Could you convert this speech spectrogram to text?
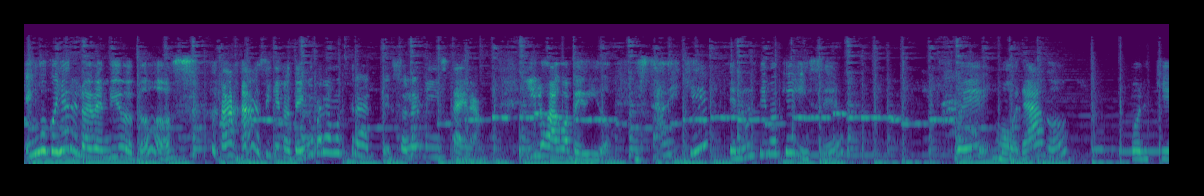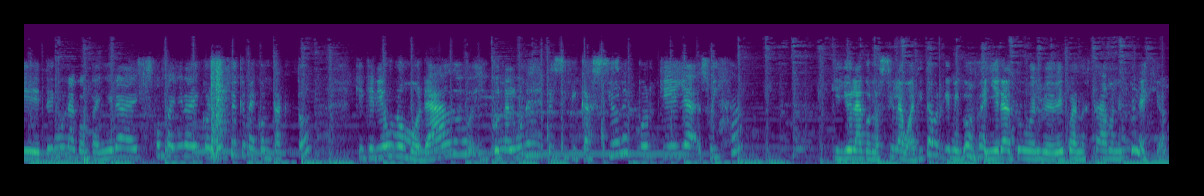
Tengo collares, los he vendido todos. Así que no tengo para mostrarte, solo en mi Instagram. Y los hago a pedido. ¿Y sabes qué? El último que hice fue morado, porque tengo una compañera, ex compañera de colegio que me contactó que quería uno morado y con algunas especificaciones porque ella, su hija, que yo la conocí la guatita porque mi compañera tuvo el bebé cuando estábamos en el colegio,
